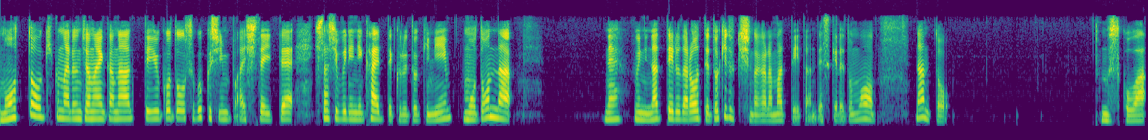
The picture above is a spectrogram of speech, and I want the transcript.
もっと大きくなるんじゃないかなっていうことをすごく心配していて久しぶりに帰ってくる時にもうどんなね風になっているだろうってドキドキしながら待っていたんですけれどもなんと息子は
